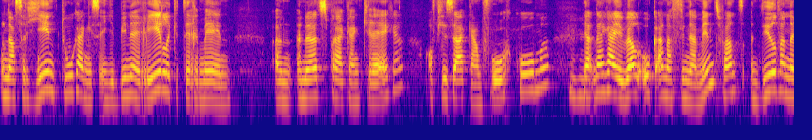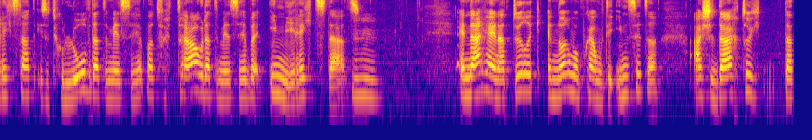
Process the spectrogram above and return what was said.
En als er geen toegang is en je binnen redelijke termijn een, een uitspraak kan krijgen of je zaak kan voorkomen, mhm. ja, dan ga je wel ook aan dat fundament, want een deel van de rechtsstaat is het geloof dat de mensen hebben, het vertrouwen dat de mensen hebben in die rechtsstaat. Mhm. En daar ga je natuurlijk enorm op gaan moeten inzetten als je daar terug dat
